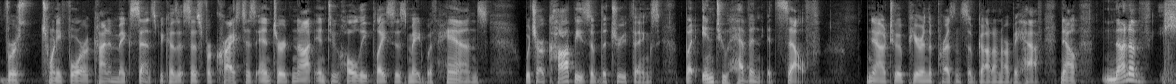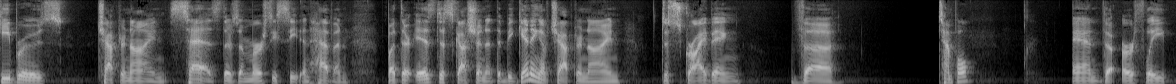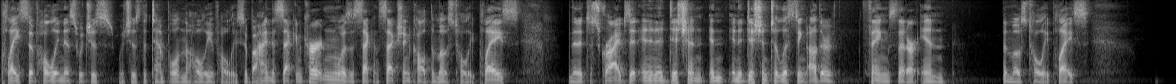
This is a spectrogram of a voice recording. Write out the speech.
verse 24 kind of makes sense because it says, For Christ has entered not into holy places made with hands, which are copies of the true things, but into heaven itself, now to appear in the presence of God on our behalf. Now, none of Hebrews chapter 9 says there's a mercy seat in heaven, but there is discussion at the beginning of chapter 9 describing the temple and the earthly place of holiness which is which is the temple and the holy of holies. So behind the second curtain was a second section called the most holy place. And then it describes it. And in addition in, in addition to listing other things that are in the most holy place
